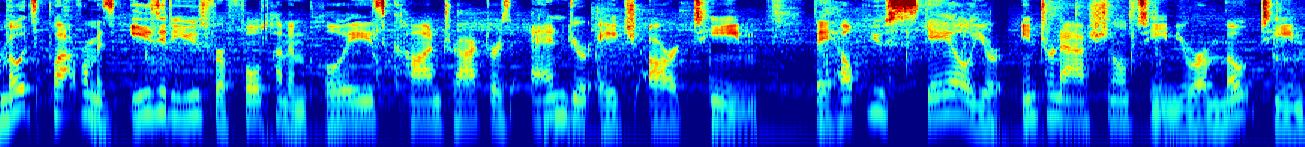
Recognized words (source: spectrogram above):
Remote's platform is easy to use for full time employees, contractors, and your HR team. They help you scale your international team, your remote team,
